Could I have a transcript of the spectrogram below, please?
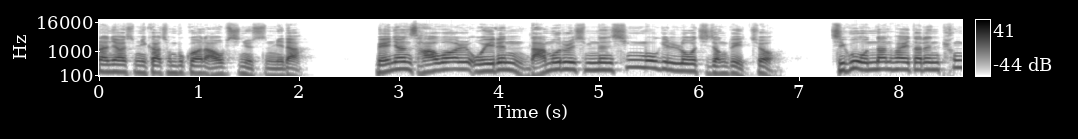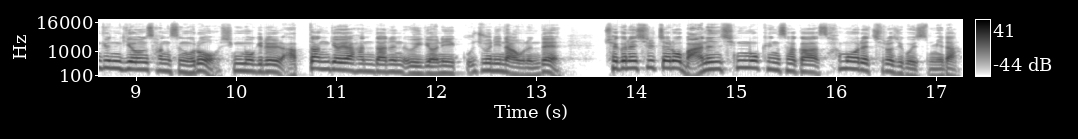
안녕하십니까. 전북권 9시 뉴스입니다. 매년 4월 5일은 나무를 심는 식목일로 지정돼 있죠. 지구 온난화에 따른 평균 기온 상승으로 식목일을 앞당겨야 한다는 의견이 꾸준히 나오는데 최근엔 실제로 많은 식목 행사가 3월에 치러지고 있습니다.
